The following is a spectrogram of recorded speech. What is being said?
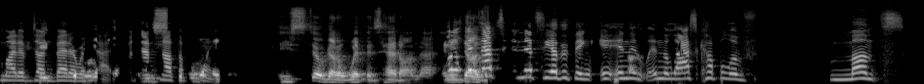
might have done better with that, but that's not the point. He's still got to whip his head on that, and Well, he does. and that's and that's the other thing in, in the in the last couple of months.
